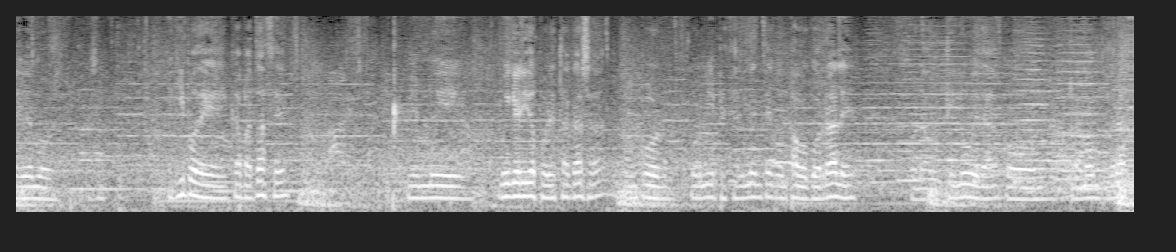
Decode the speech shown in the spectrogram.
Ahí vemos sí, equipo de capataces, bien muy, muy queridos por esta casa, por, por mí especialmente, con Pavo Corrales, con Agustín Úbeda, con Ramón Pedraza.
